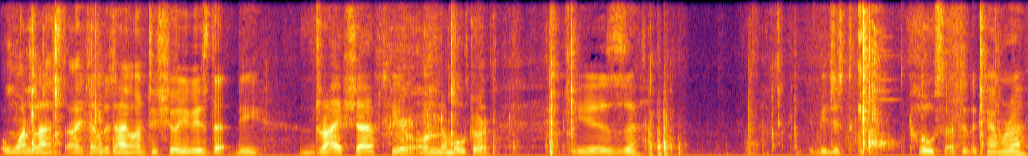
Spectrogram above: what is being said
one last item that I want to show you is that the drive shaft here on the motor is be just closer to the camera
